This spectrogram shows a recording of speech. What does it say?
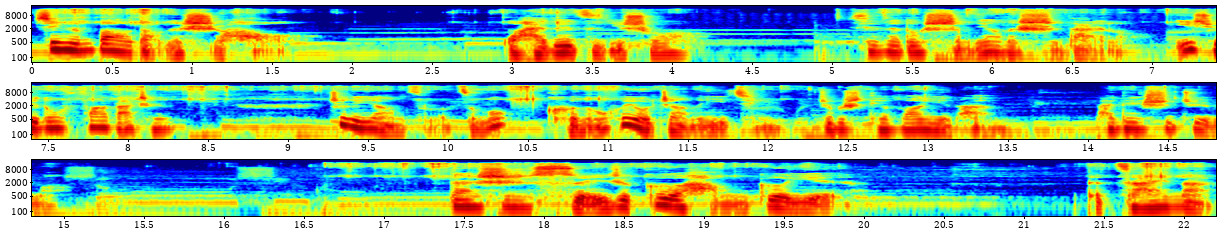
新闻报道的时候，我还对自己说。现在都什么样的时代了？医学都发达成这个样子了，怎么可能会有这样的疫情？这不是天方夜谭，拍电视剧吗？但是随着各行各业的灾难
